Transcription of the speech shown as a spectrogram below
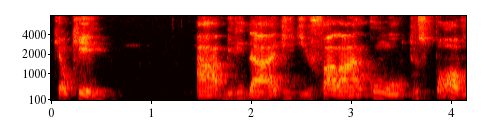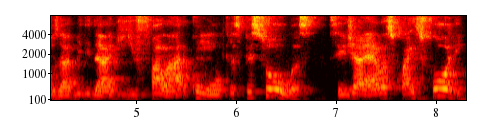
que é o quê? A habilidade de falar com outros povos, a habilidade de falar com outras pessoas, seja elas quais forem.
